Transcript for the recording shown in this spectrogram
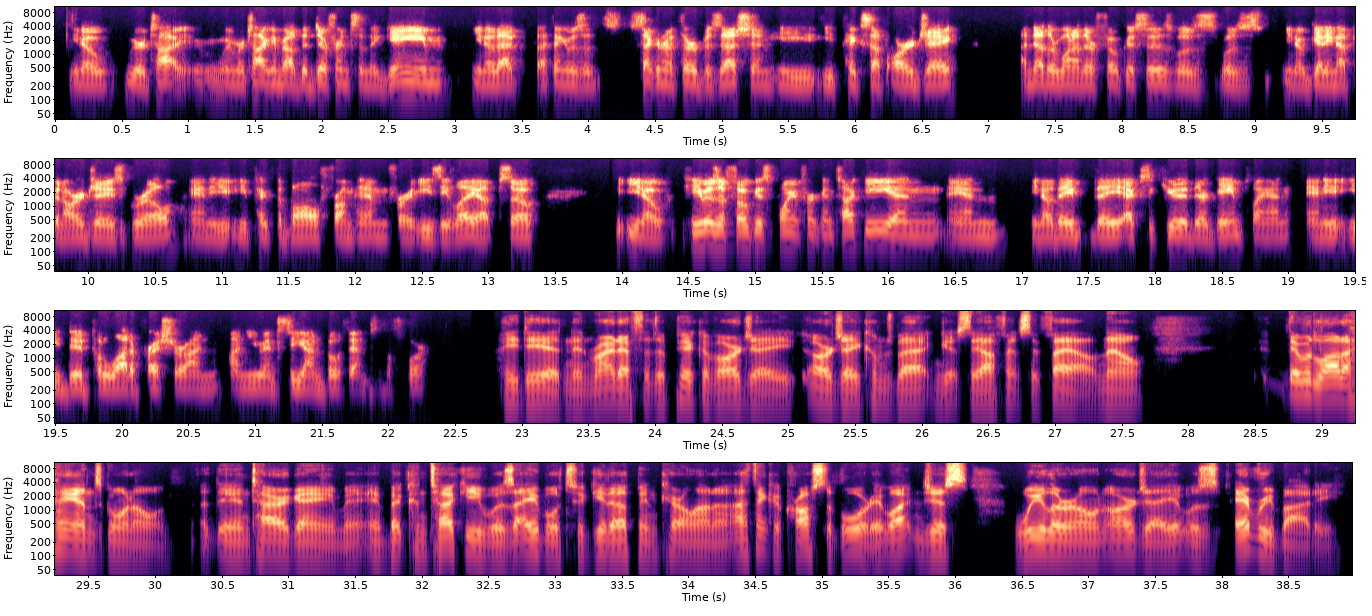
you know, we were talking when we were talking about the difference in the game. You know, that I think it was a second or third possession. He he picks up RJ. Another one of their focuses was was you know getting up in RJ's grill, and he he picked the ball from him for an easy layup. So, you know, he was a focus point for Kentucky, and and you know they they executed their game plan, and he, he did put a lot of pressure on on UNC on both ends of the floor. He did, and then right after the pick of RJ, RJ comes back and gets the offensive foul. Now there were a lot of hands going on the entire game, but Kentucky was able to get up in Carolina. I think across the board, it wasn't just Wheeler on RJ; it was everybody.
